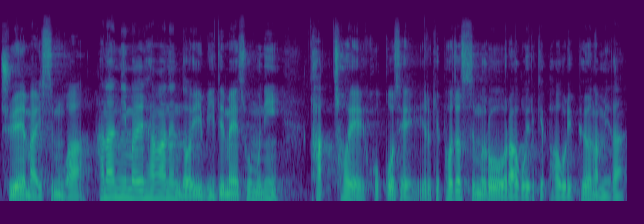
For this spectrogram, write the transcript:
주의 말씀과 하나님을 향하는 너희 믿음의 소문이 각 처에 곳곳에 이렇게 퍼졌으므로라고 이렇게 바울이 표현합니다.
